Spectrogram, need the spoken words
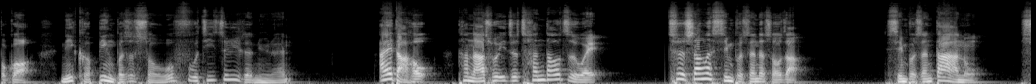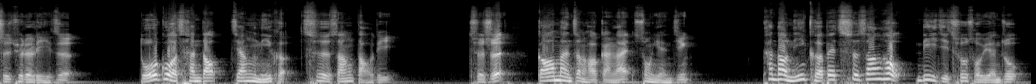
不过，尼可并不是手无缚鸡之力的女人。挨打后，她拿出一支餐刀自卫，刺伤了辛普森的手掌。辛普森大怒。失去了理智，夺过餐刀，将尼可刺伤倒地。此时，高曼正好赶来送眼镜，看到尼可被刺伤后，立即出手援助。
